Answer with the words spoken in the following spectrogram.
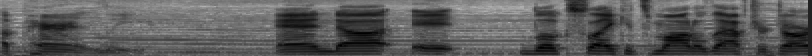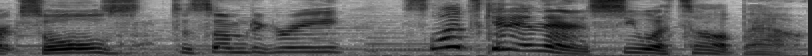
apparently. And uh, it looks like it's modeled after Dark Souls to some degree. So let's get in there and see what it's all about.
